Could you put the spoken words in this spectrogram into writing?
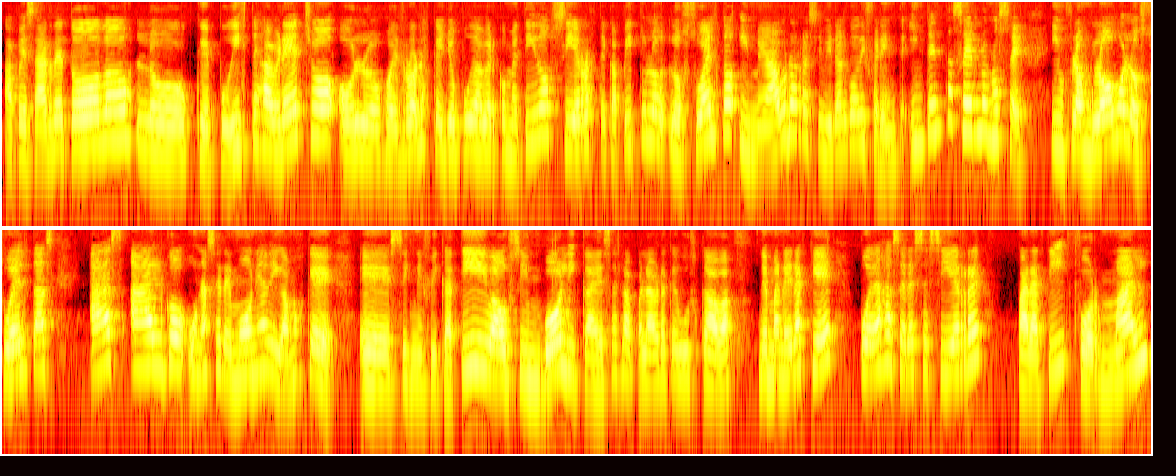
a pesar de todo lo que pudiste haber hecho o los errores que yo pude haber cometido, cierro este capítulo, lo suelto y me abro a recibir algo diferente. Intenta hacerlo, no sé, infla un globo, lo sueltas, haz algo, una ceremonia, digamos que eh, significativa o simbólica, esa es la palabra que buscaba, de manera que puedas hacer ese cierre para ti formal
